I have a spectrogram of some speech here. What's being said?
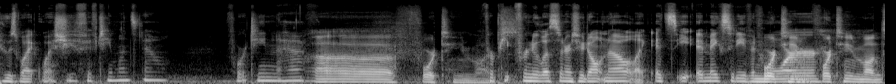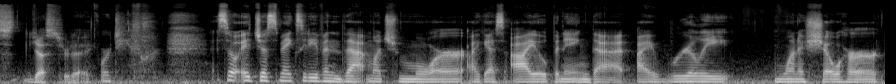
who's like, what, is she 15 months now? 14 and a half? Uh, 14 months. for, pe- for new listeners who don't know, like it's it makes it even 14, more 14 months yesterday. 14. So it just makes it even that much more, I guess, eye opening that I really want to show her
